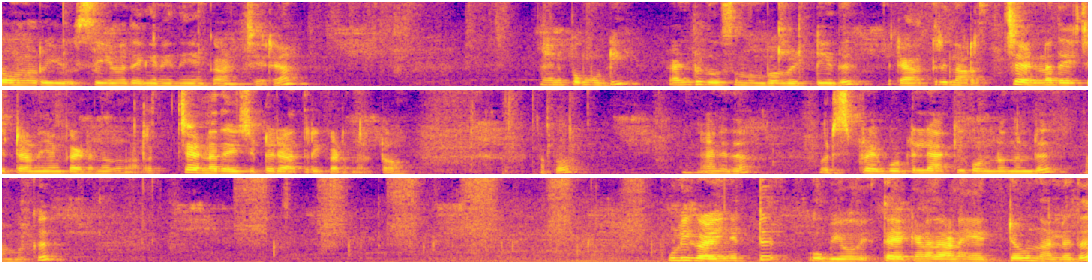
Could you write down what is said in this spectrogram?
ടോണർ യൂസ് ചെയ്യണത് എങ്ങനെയെന്ന് ഞാൻ കാണിച്ചു തരാം ഞാനിപ്പോൾ മുടി രണ്ട് ദിവസം മുമ്പ് വെട്ടിയത്. രാത്രി നിറച്ച എണ്ണ തേച്ചിട്ടാണ് ഞാൻ കിടന്നത്. നിറച്ച എണ്ണ തേച്ചിട്ട് രാത്രി കിടന്നു കേട്ടോ അപ്പോൾ ഞാനിതാ ഒരു സ്പ്രേ ബോട്ടിലാക്കി കൊണ്ടുവന്നുണ്ട് നമുക്ക് കുളി കഴിഞ്ഞിട്ട് ഉപയോഗി തേക്കണതാണ് ഏറ്റവും നല്ലത്.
